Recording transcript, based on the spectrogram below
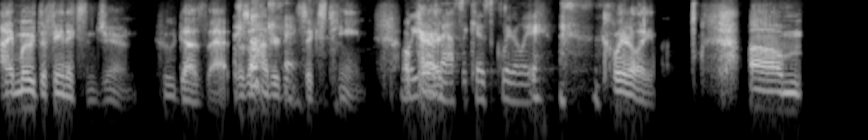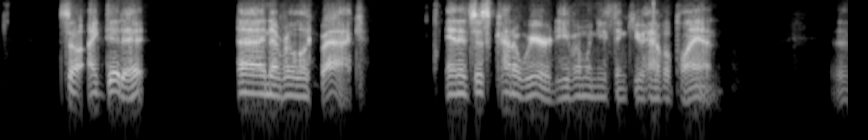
I moved to Phoenix in June. Who does that? It was 116. Okay. 116. well, you're a okay. masochist, clearly. clearly. Um, so I did it. and I never looked back. And it's just kind of weird, even when you think you have a plan. Uh,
